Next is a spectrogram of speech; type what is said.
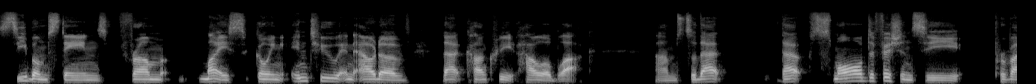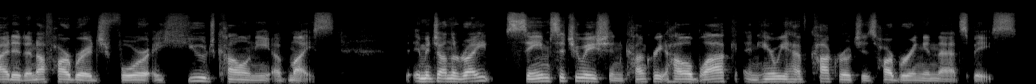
sebum stains from mice going into and out of that concrete hollow block. Um, so that that small deficiency provided enough harborage for a huge colony of mice. The image on the right, same situation, concrete hollow block, and here we have cockroaches harboring in that space.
